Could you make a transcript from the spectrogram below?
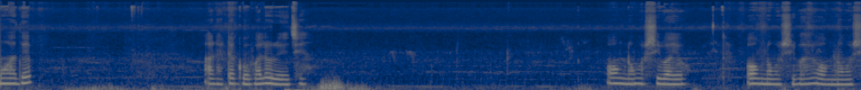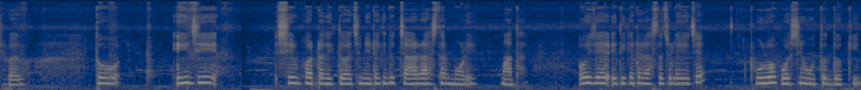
মহাদেব, আর একটা গোপালও রয়েছে। ওং নম শিবায় ওং নম শিবায় ওং নম শিবায়। তো এই যে শিবঘরটা দেখতে পাচ্ছেন, এটা কিন্তু চার রাস্তার মোড়ে, মাথায়। ওই যে এদিকে একটা রাস্তা চলে গেছে, পূর্ব, পশ্চিম, উত্তর, দক্ষিণ।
